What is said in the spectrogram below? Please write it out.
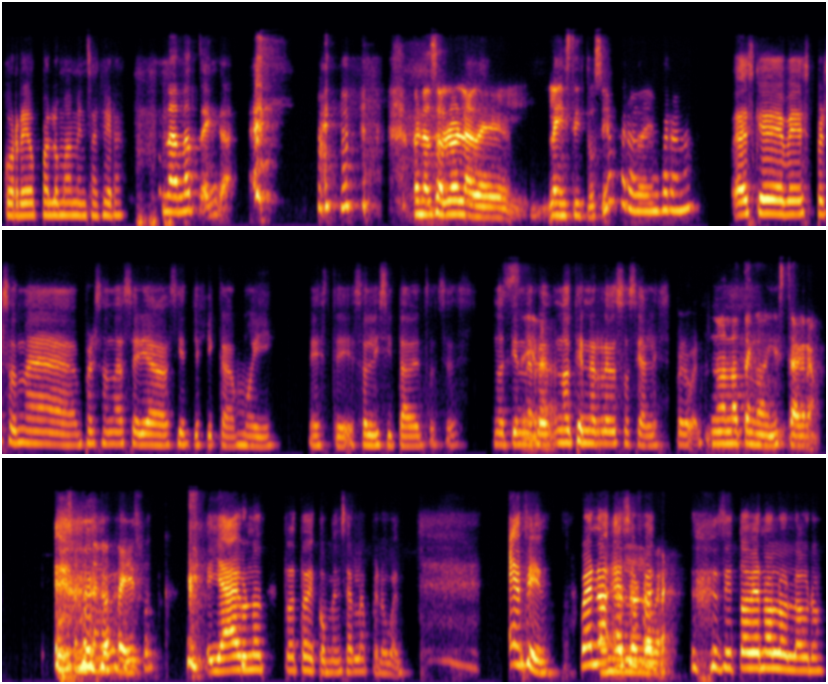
correo, paloma, mensajera? No, no tenga. bueno, solo la de la institución, pero de ahí fuera no. Es que Eve es persona, persona seria científica muy este, solicitada, entonces no tiene, Sí, red- no tiene redes sociales, pero bueno. No, no tengo Instagram. No tengo Facebook. Ya uno trata de convencerla, pero bueno. En fin, bueno, no eso fue, logra. sí, todavía no lo logro.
